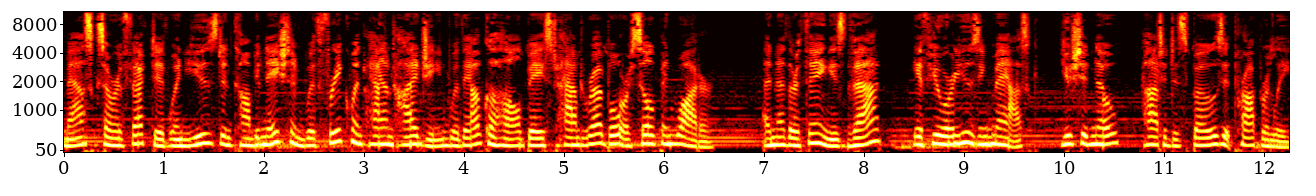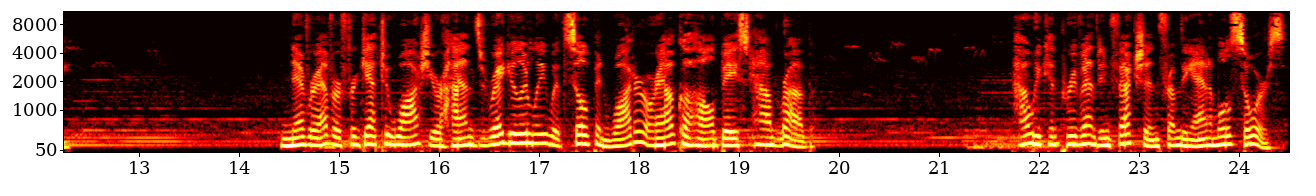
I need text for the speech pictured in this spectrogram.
masks are effective when used in combination with frequent hand hygiene with alcohol-based hand rub or soap and water. Another thing is that, if you are using mask, you should know how to dispose it properly. Never ever forget to wash your hands regularly with soap and water or alcohol-based hand rub. How we can prevent infection from the animal source.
